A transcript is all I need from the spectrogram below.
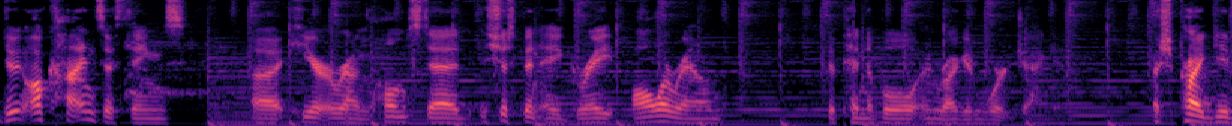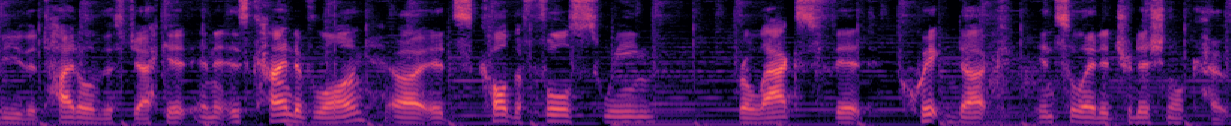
doing all kinds of things uh, here around the homestead, it's just been a great all around dependable and rugged work jacket. I should probably give you the title of this jacket, and it is kind of long. Uh, it's called the Full Swing Relax Fit Quick Duck Insulated Traditional Coat.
